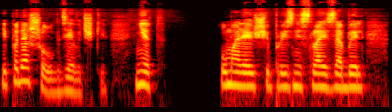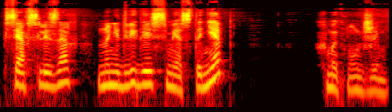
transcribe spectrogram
И подошел к девочке. — Нет, — умоляюще произнесла Изабель, вся в слезах, но не двигаясь с места. — Нет? — хмыкнул Джим.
